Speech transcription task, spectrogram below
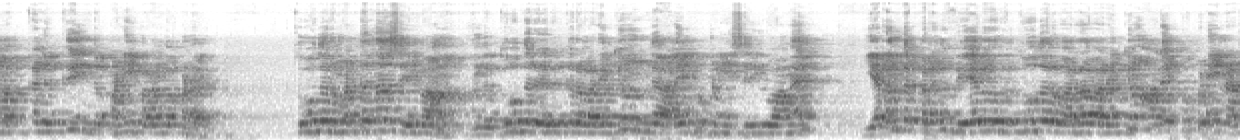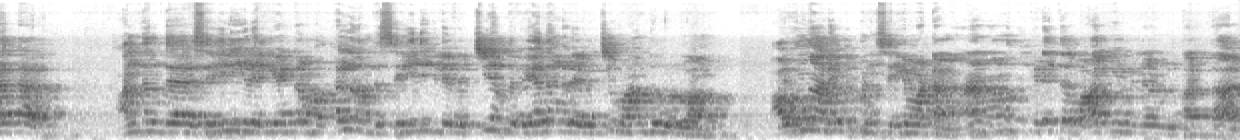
மக்களுக்கு இந்த பணி வழங்கப்படாது. தூதர் மட்டும்தான் செய்வாங்க. அந்த தூதர் இருக்கிற வரைக்கும் இந்த அழைப்பு பணியை செய்வாங்க. இறந்த பிறகு வேறொரு தூதர் வர்ற வரைக்கும் அழைப்பு பணி நடக்காது. அந்தந்த செய்திகளை கேட்ட மக்கள் அந்த செய்திகளை வச்சு அந்த வேதங்களை வச்சு வாழ்ந்து கொள்வாங்க. அவங்க அழைப்பு பணி செய்ய மாட்டாங்க. நமக்கு கிடைத்த பாக்கியம் என்னன்னு பார்த்தால்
